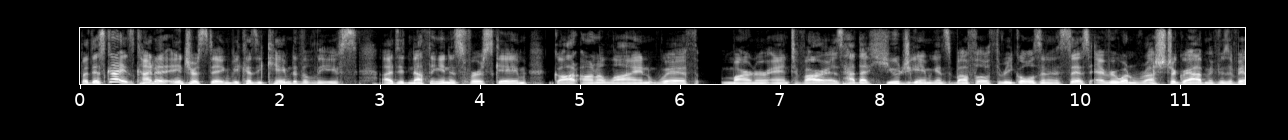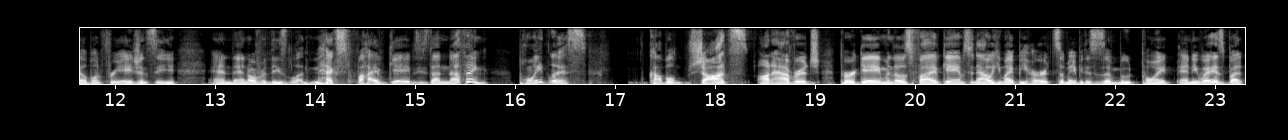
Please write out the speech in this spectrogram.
But this guy is kind of interesting because he came to the Leafs, uh, did nothing in his first game, got on a line with Marner and Tavares had that huge game against Buffalo, three goals and an assist. Everyone rushed to grab him if he was available in free agency. And then over these next five games, he's done nothing. Pointless. Couple shots on average per game in those five games. So now he might be hurt. So maybe this is a moot point, anyways. But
